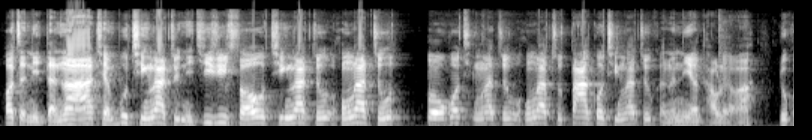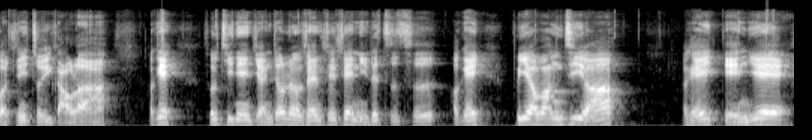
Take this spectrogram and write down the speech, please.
或者你等啦，全部青蜡烛，你继续收青蜡烛，红蜡烛多过青蜡烛，红蜡烛大过青蜡烛，可能你要逃了啊！如果你追高了啊，OK，就今天讲到这先，谢谢你的支持，OK，不要忘记啊，OK，点阅、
